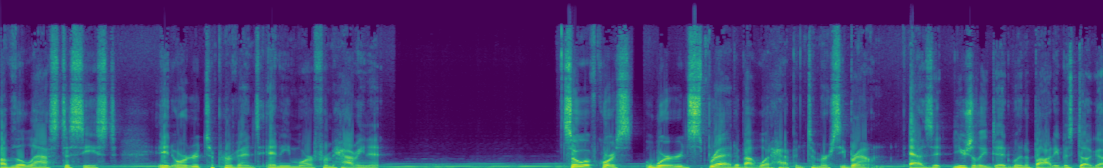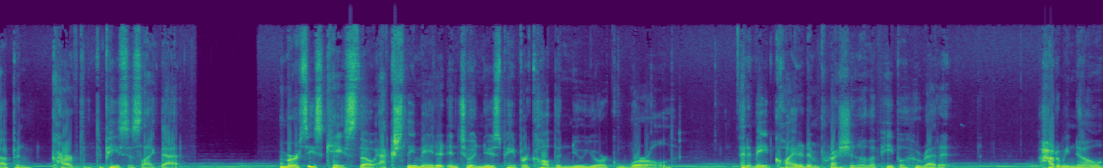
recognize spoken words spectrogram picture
of the last deceased in order to prevent any more from having it. So, of course, word spread about what happened to Mercy Brown, as it usually did when a body was dug up and carved into pieces like that. Mercy's case, though, actually made it into a newspaper called the New York World, and it made quite an impression on the people who read it. How do we know?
